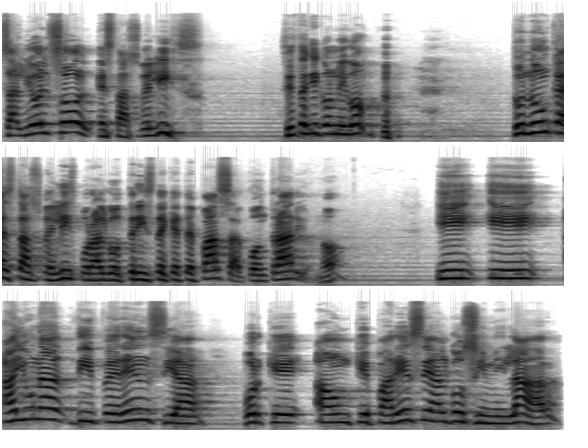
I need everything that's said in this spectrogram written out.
Salió el sol, estás feliz. ¿Sí está aquí conmigo? Tú nunca estás feliz por algo triste que te pasa, contrario, ¿no? Y, y hay una diferencia porque aunque parece algo similar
